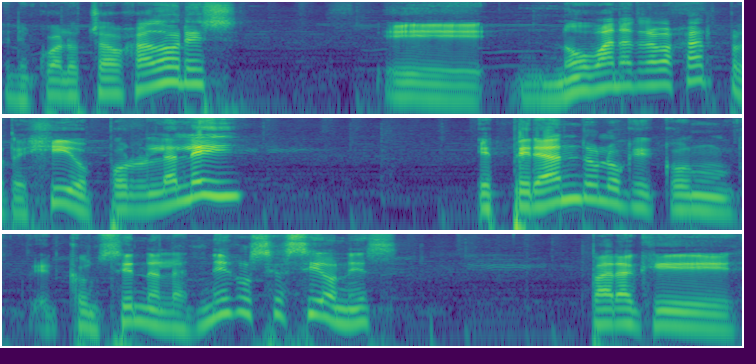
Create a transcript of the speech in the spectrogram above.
en el cual los trabajadores eh, no van a trabajar protegidos por la ley, esperando lo que con, eh, concierne a las negociaciones para que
